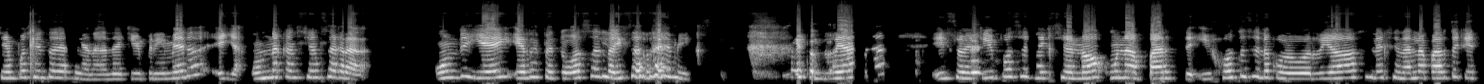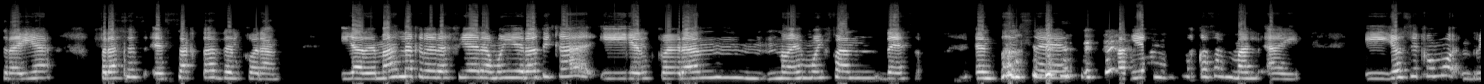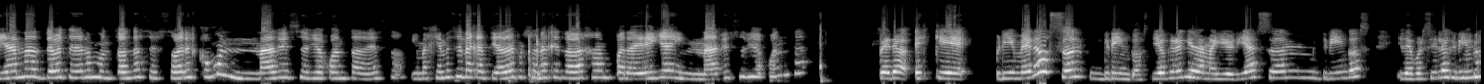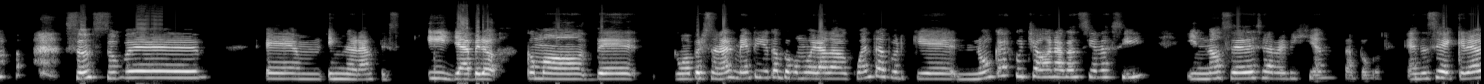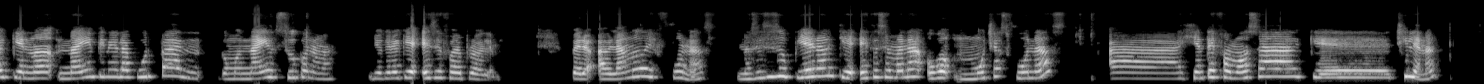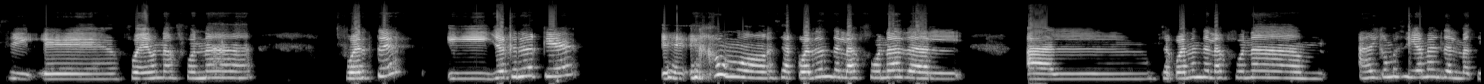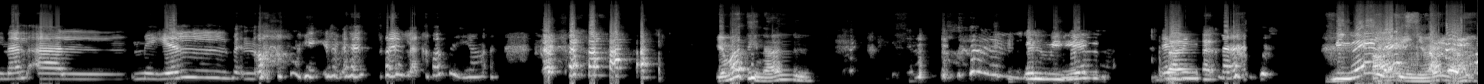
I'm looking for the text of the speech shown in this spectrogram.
100% de Rihanna. De que primero, ella, una canción sagrada, un DJ irrespetuoso lo hizo remix. Rihanna y su equipo seleccionó una parte y justo se le ocurrió seleccionar la parte que traía frases exactas del Corán. y además la coreografía era muy erótica y el Corán no es muy fan de eso. Entonces, había muchas cosas mal ahí. Y yo sé como Rihanna debe tener un montón de asesores, ¿cómo nadie se dio cuenta de eso? Imagínense la cantidad de personas que trabajan para ella y nadie se dio cuenta. Pero es que primero son gringos. Yo creo que la mayoría son gringos y de por sí los gringos son súper em, ignorantes. Y ya, pero como de como personalmente yo tampoco me hubiera dado cuenta porque nunca he escuchado una canción así y no sé de esa religión tampoco. Entonces creo que no nadie tiene la culpa, como nadie supo nomás. Yo creo que ese fue el problema. Pero hablando de funas, no sé si supieron que esta semana hubo muchas funas a gente famosa que chilena. Sí, eh, fue una funa fuerte y yo creo que eh, es como, ¿se acuerdan de la funa del, al, ¿se acuerdan de la funa, ay, ¿cómo se llama el del matinal? Al Miguel, no, Miguel Venezuela, ¿cómo se llama? ¿Qué matinal? El Miguel. El Miguel. Ah, Piñuela.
